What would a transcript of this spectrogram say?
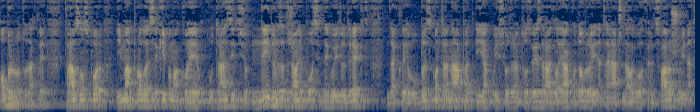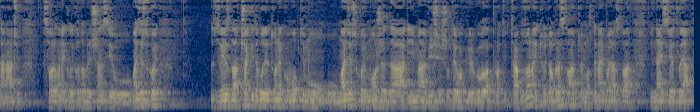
obrnuto. Dakle, Trabzonspor ima problem s ekipama koje u tranziciju ne idu na zadržavanje posjed, nego idu direkt dakle, u brz kontranapad, iako i s obzirom to Zvezda radila jako dobro i na taj način dala gol Ferenc Farošu i na taj način stvorila nekoliko dobrih šansi u Mađarskoj. Zvezda čak i da bude to nekom optimu u Mađarskoj može da ima više šute u okviru gola protiv Trabzona i to je dobra stvar, to je možda najbolja stvar i najsvjetlija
